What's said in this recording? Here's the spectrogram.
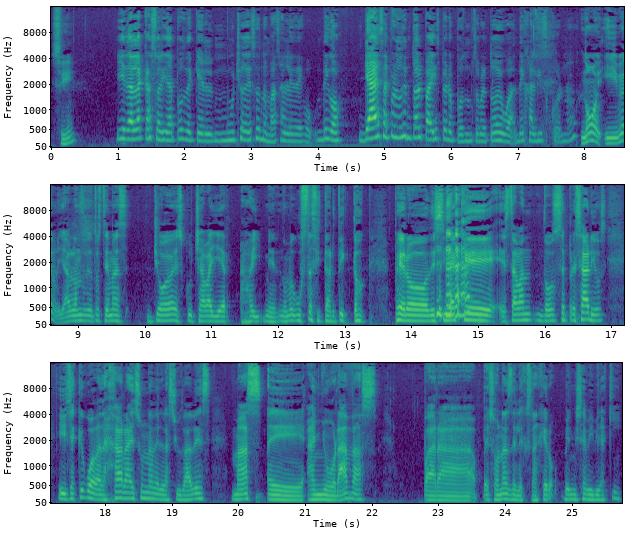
sí. Y da la casualidad pues de que el- mucho de eso nomás sale de... Digo, ya se produce en todo el país, pero pues sobre todo de, de Jalisco, ¿no? No, y bueno, ya hablando de otros temas, yo escuchaba ayer, ay, me- no me gusta citar TikTok, pero decía que estaban dos empresarios y decía que Guadalajara es una de las ciudades más eh, añoradas para personas del extranjero venirse a vivir aquí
